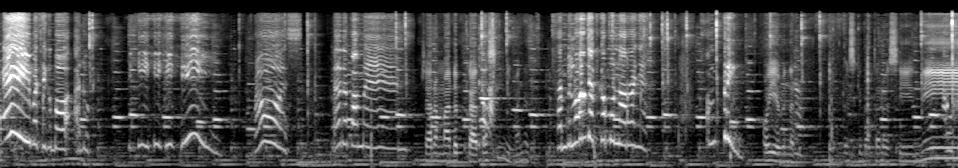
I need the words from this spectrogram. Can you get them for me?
Eh, masih ke bawah. Aduh. Hihihihi. Terus. Ada pamen. cara madep ke atas sih gimana? Sambil loncat kamu naruhnya. Oh iya bener. Terus kita taruh sini.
